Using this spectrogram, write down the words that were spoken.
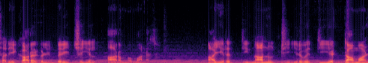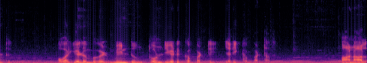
சதிகாரர்களின் வெறிச்செயல் ஆரம்பமானது. ஆயிரத்தி நானூற்றி இருபத்தி எட்டாம் ஆண்டு அவர் எலும்புகள் மீண்டும் தோண்டி எடுக்கப்பட்டு எரிக்கப்பட்டது. ஆனால்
